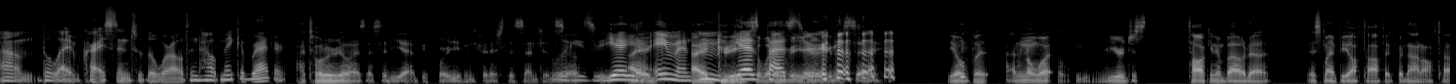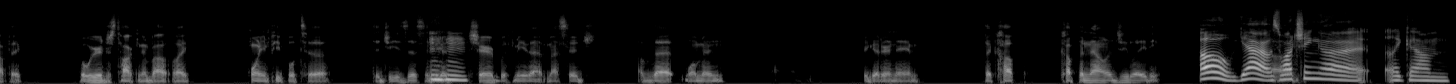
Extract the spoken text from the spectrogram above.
um, the light of Christ into the world and help make it brighter. I totally realized I said yeah before you even finished the sentence. So. Yeah, yeah. ag- Amen. I Mm, yes, to whatever Pastor. you were gonna say. Yo, but I don't know what we- we were just talking about. Uh, this might be off topic, but not off topic. But we were just talking about like pointing people to to Jesus, and you Mm-hmm. had shared with me that message of that woman. Forget her name, the cup cup analogy lady. oh yeah, I was Um, watching uh like um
